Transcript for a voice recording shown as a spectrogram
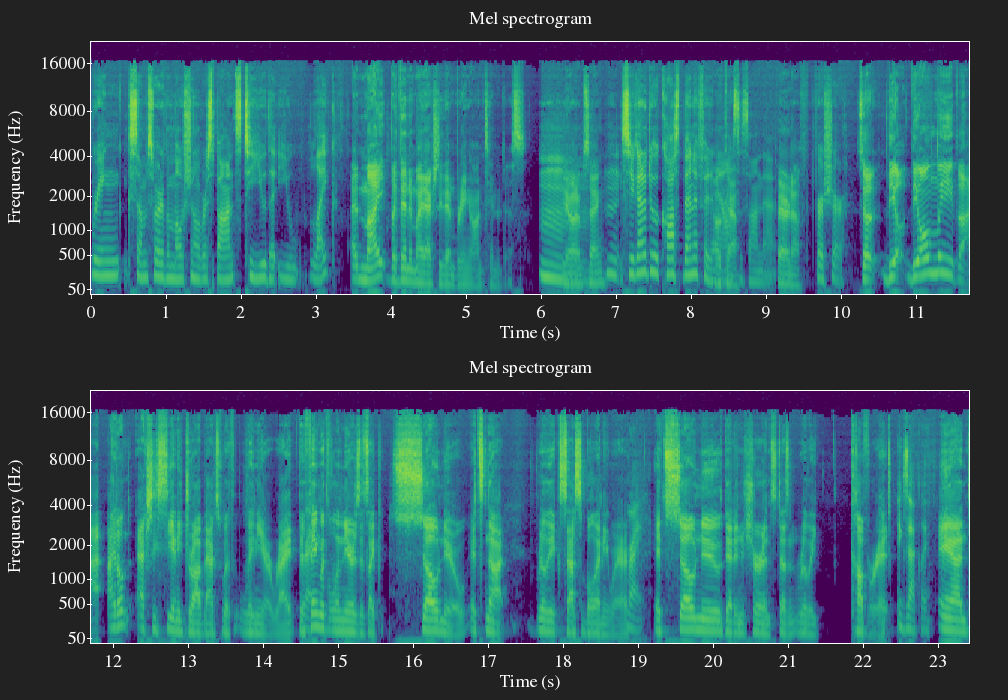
bring some sort of emotional response to you that you like? It might, but then it might actually then bring on tinnitus. You know what I'm saying? Mm, So you got to do a cost benefit Okay. analysis on that Fair enough. for sure. So the the only I I don't actually see any drawbacks with Lenire, right? The Right. thing with Lenire is it's like so new. It's not really accessible anywhere. Right. It's so new that insurance doesn't really cover it. Exactly. And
